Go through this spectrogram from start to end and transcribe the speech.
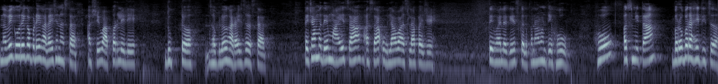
नवे गोरे कपडे घालायचे नसतात. असे वापरलेले दुपटं झबलं घालायचं असतात. त्याच्यामध्ये मायेचा असा ओलावा असला पाहिजे. तेव्हा लगेच कल्पना म्हणते हो हो अस्मिता बरोबर आहे तिचं.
